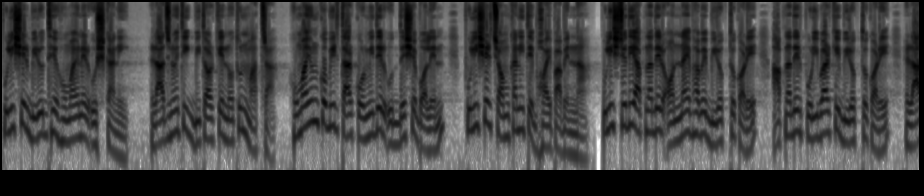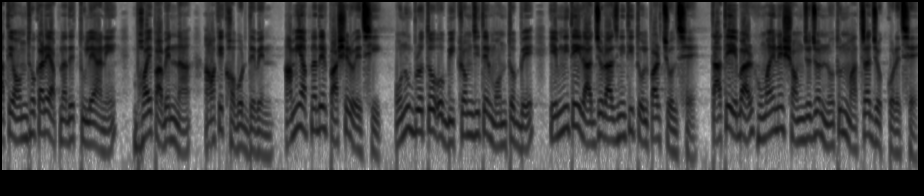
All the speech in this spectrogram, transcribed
পুলিশের বিরুদ্ধে হুমায়ুনের উস্কানি, রাজনৈতিক বিতর্কে নতুন মাত্রা। হুমায়ুন কবির তার কর্মীদের উদ্দেশ্যে বলেন, পুলিশের চমকানিতে ভয় পাবেন না। পুলিশ যদি আপনাদের অন্যায়ভাবে বিরক্ত করে, আপনাদের পরিবারকে বিরক্ত করে, রাতে অন্ধকারে আপনাদের তুলে আনে, ভয় পাবেন না, আমাকে খবর দেবেন। আমি আপনাদের পাশে রয়েছি। অনুব্রত ও বিক্রমজিতের মন্তব্যে এমনিতেই রাজ্য রাজনীতি তোলপাড় চলছে। তাতে এবার হুমায়ুনের সংযোজন নতুন মাত্রা যোগ করেছে।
